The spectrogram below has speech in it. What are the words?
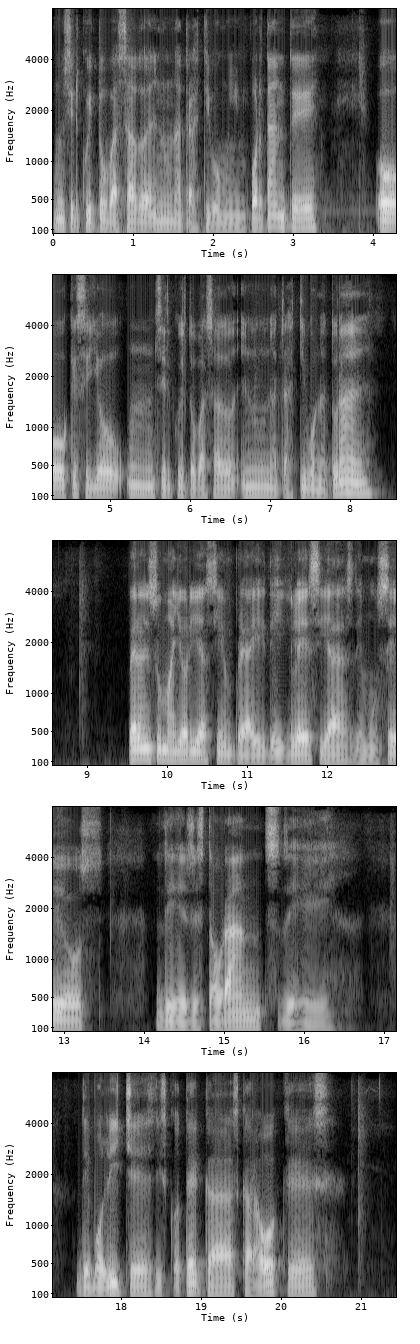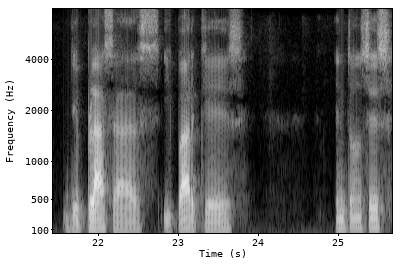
un circuito basado en un atractivo muy importante o qué sé yo, un circuito basado en un atractivo natural. Pero en su mayoría siempre hay de iglesias, de museos, de restaurantes, de, de boliches, discotecas, karaokes, de plazas y parques. Entonces,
